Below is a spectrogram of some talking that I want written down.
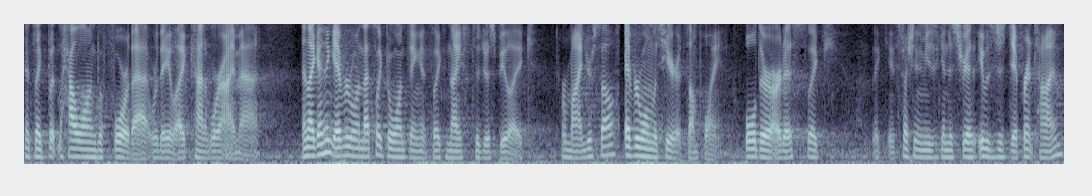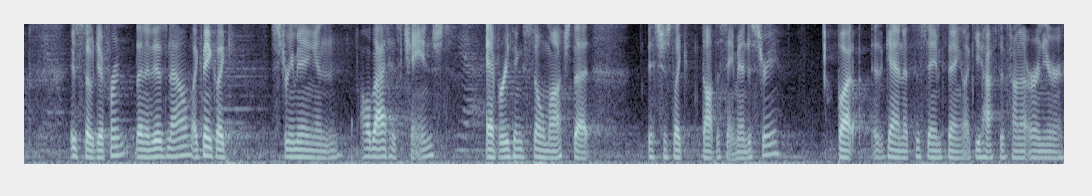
It's like but how long before that were they like kind of where i'm at? And like i think everyone that's like the one thing it's like nice to just be like remind yourself. Everyone was here at some point. Older artists like like especially in the music industry it was just different time. It was so different than it is now. I think like streaming and all that has changed everything so much that it's just like not the same industry. But again it's the same thing. Like you have to kind of earn your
